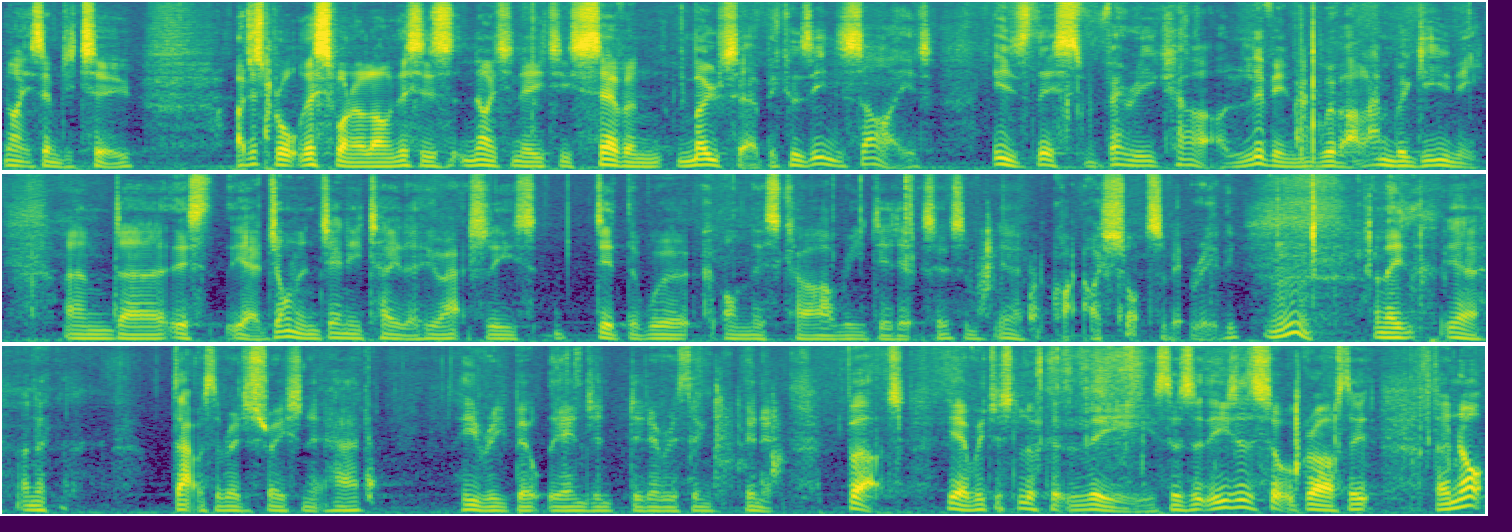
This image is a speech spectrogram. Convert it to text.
1972. I just brought this one along. This is 1987 motor because inside is this very car living with a Lamborghini, and uh, this yeah John and Jenny Taylor who actually did the work on this car redid it. So some yeah quite nice shots of it really, Mm. and they yeah and. uh that was the registration it had. He rebuilt the engine, did everything in it. But yeah, we just look at these. There's a, these are the sort of graphs. They, they're not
